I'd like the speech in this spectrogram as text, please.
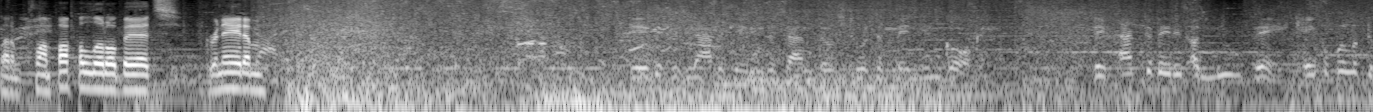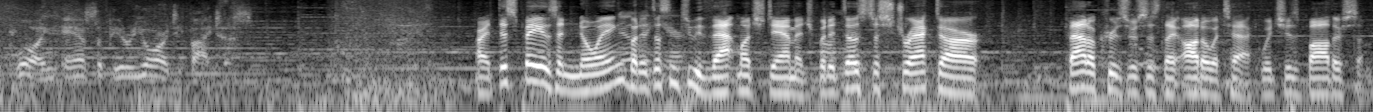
Let them clump up a little bit. Grenade them. Davis is navigating the Xanthos to a Dominion Gorgon. They've activated a new bay capable of deploying air superiority fighters. All right, this bay is annoying, but it doesn't do that much damage. But it does distract our battle cruisers as they auto attack, which is bothersome.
